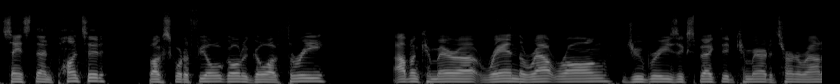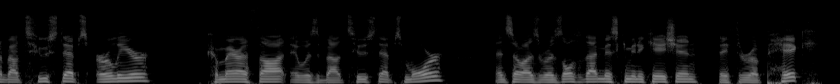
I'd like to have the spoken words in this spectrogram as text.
Saints then punted. Bucks scored a field goal to go up three. Alvin Kamara ran the route wrong. Drew Brees expected Kamara to turn around about two steps earlier. Kamara thought it was about two steps more. And so, as a result of that miscommunication, they threw a pick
